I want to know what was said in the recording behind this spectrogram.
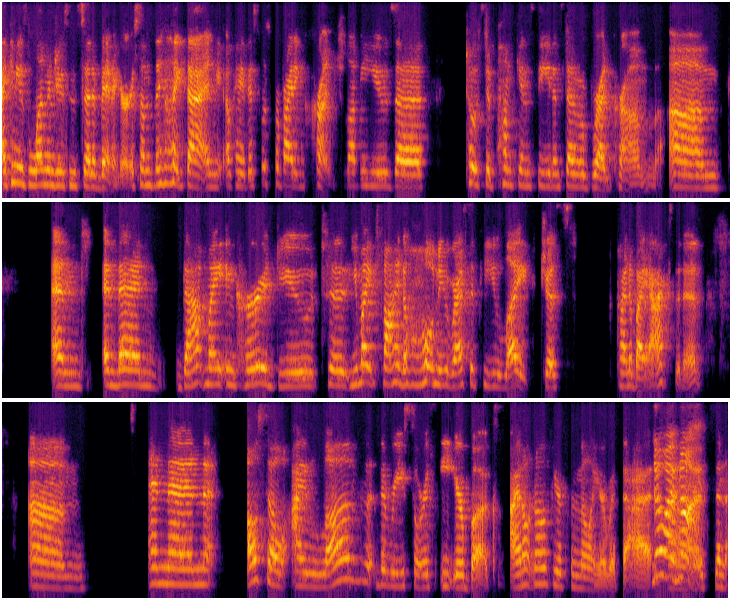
I can use lemon juice instead of vinegar, something like that. And okay, this was providing crunch. Let me use a toasted pumpkin seed instead of a breadcrumb. Um, and and then that might encourage you to you might find a whole new recipe you like just kind of by accident. Um, and then also, I love the resource Eat Your Books. I don't know if you're familiar with that. No, I'm uh, not. It's an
